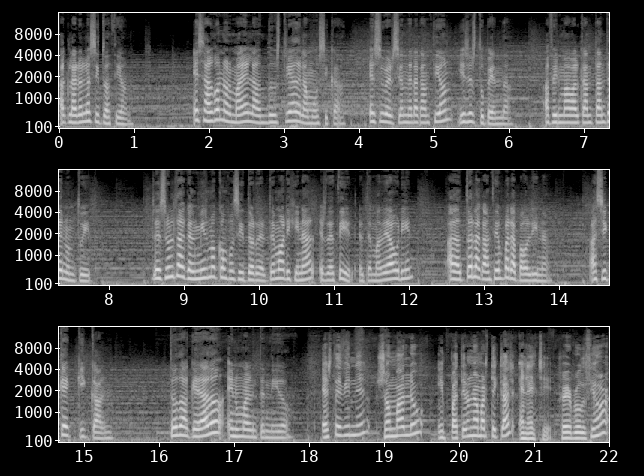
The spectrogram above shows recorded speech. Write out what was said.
aclaró la situación. Es algo normal en la industria de la música, es su versión de la canción y es estupenda, afirmaba el cantante en un tuit. Resulta que el mismo compositor del tema original, es decir, el tema de Aurin, adaptó la canción para Paulina. Así que keep calm. Todo ha quedado en un malentendido. Este viernes, Sean Marlowe impartirá una masterclass en Elche sobre producción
